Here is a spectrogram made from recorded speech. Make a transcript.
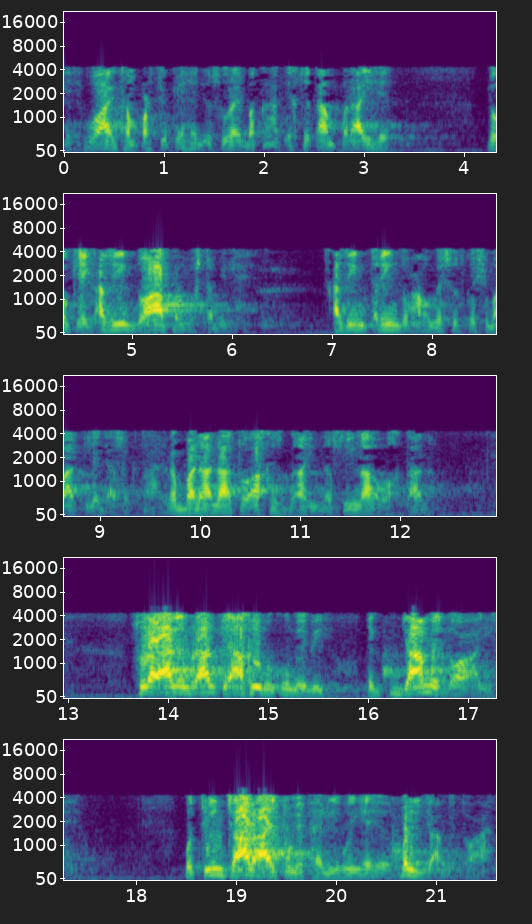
है। वो आयत हम पढ़ चुके हैं जो सूरह बकरा के अख्ताम पर आई है, जो कि एक अजीम दुआ पर मुश्तमिल है। अजीम तरीन दुआओं में से उसको शुमार किया जा सकता है। रब्बाना ला तो आखिजना नसीना वख्ताना। सूरह आल इमरान के आखिरी रुकू में भी एक जाम दुआ आई है। वो तीन चार आयतों में फैली हुई है, बड़ी जाम दुआ है।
